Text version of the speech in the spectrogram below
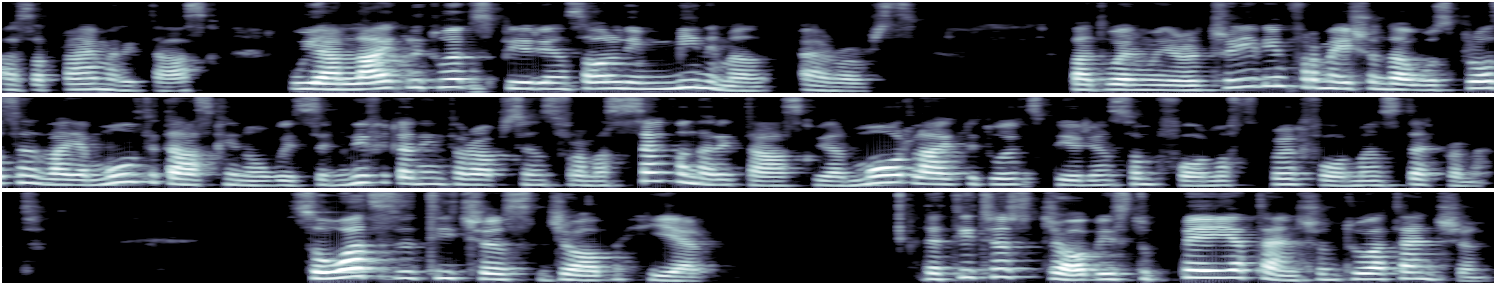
as a primary task, we are likely to experience only minimal errors. But when we retrieve information that was processed via multitasking or with significant interruptions from a secondary task, we are more likely to experience some form of performance decrement. So what's the teacher's job here? The teacher's job is to pay attention to attention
